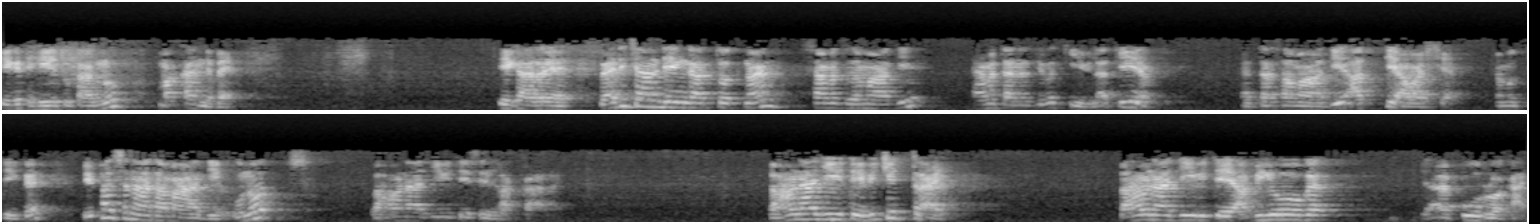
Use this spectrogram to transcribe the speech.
ඒකට හේතු කාරණු මකන්න බෑ. ඒක අර වැඩි ඡන්දයෙන් ගත්තොත් නම් සමත සමාධිය හැම තැනදීම කියවිලා තියෙනවා. නැත්නම් සමාධිය අත්‍යවශ්‍යයි. නමුත් ඒක විපස්සනා සමාධිය වුණොත් භාවනා ජීවිතයේ සෙල්ලක්කාරයි. භාවනා ජීවිතේ විචිත්‍රයි. භාවනා ජීවිතයේ අභියෝග පූර්වකයි.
